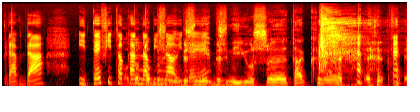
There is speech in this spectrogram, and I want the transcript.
prawda? I te No to, to brzmi, fitokannabinoidy... brzmi, już e, tak e,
